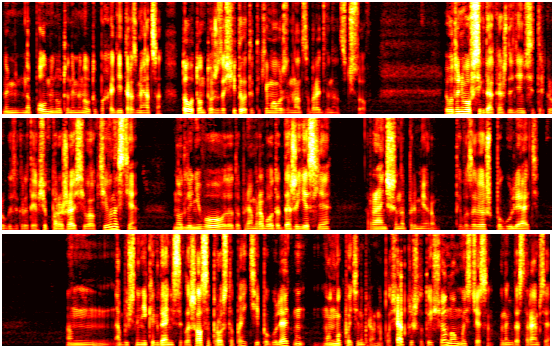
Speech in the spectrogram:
на, на полминуты, на минуту походить, размяться, то вот он тоже засчитывает, и таким образом надо собрать 12 часов. И вот у него всегда каждый день все три круга закрыты. Я вообще поражаюсь его активности, но для него вот это прям работает. Даже если раньше, например, ты его зовешь погулять. Он обычно никогда не соглашался просто пойти погулять. Ну, он мог пойти, например, на площадку или что-то еще, но мы сейчас иногда стараемся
